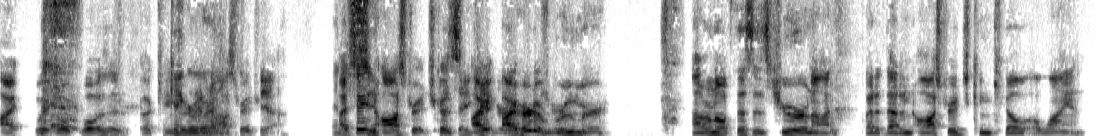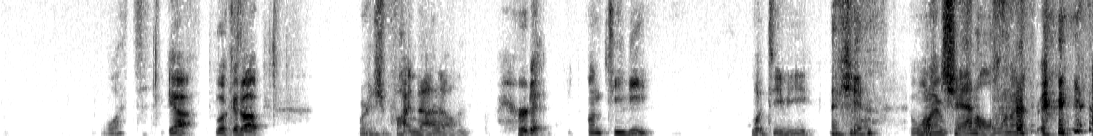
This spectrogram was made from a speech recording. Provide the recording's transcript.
I, wait, what, what was it? A kangaroo, Kangaroo and and an an ostrich? Yeah, And I'd a say an ostrich because I'd I, heard a sure. rumor. I don't know if this is true or not, but that an ostrich can kill a lion. What? Yeah, look it up. where did you find that on? I heard it on TV. What TV? yeah. The What I, channel? the one I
